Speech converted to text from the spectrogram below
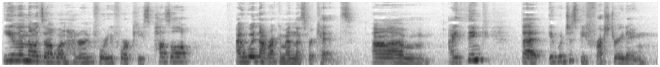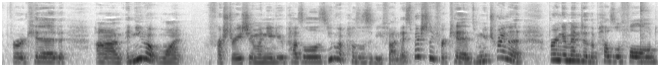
even though it's a 144 piece puzzle, I would not recommend this for kids. Um, I think that it would just be frustrating for a kid um, and you don't want frustration when you do puzzles. You want puzzles to be fun, especially for kids. When you're trying to bring them into the puzzle fold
